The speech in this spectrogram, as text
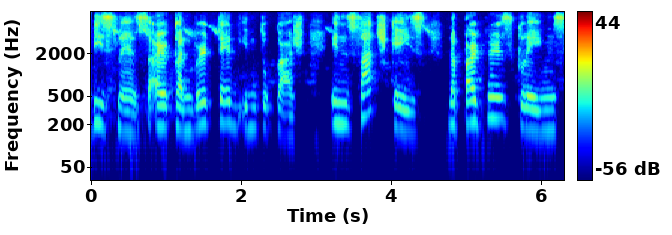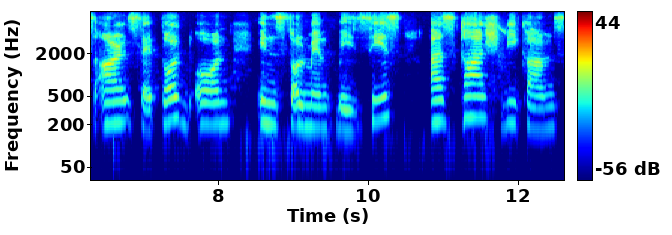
business are converted into cash. In such case, the partner's claims are settled on installment basis as cash becomes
